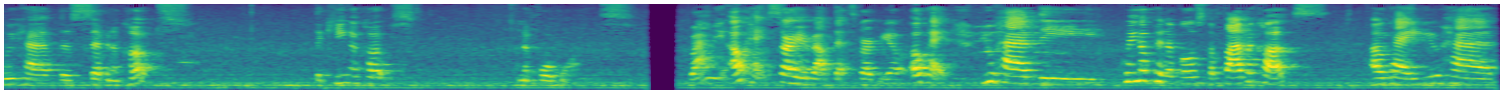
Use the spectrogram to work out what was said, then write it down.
We have the Seven of Cups, the King of Cups, and the Four of Wands. Right? Okay, sorry about that, Scorpio. Okay, you have the Queen of Pentacles, the Five of Cups. Okay, you have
